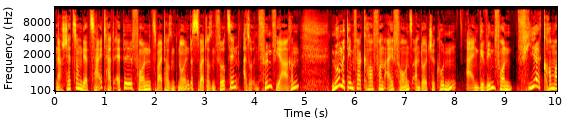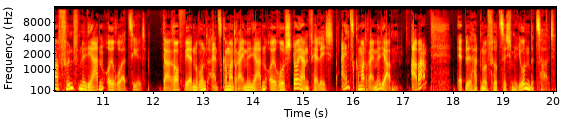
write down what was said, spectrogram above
Nach Schätzung der Zeit hat Apple von 2009 bis 2014, also in fünf Jahren, nur mit dem Verkauf von iPhones an deutsche Kunden einen Gewinn von 4,5 Milliarden Euro erzielt. Darauf werden rund 1,3 Milliarden Euro Steuern fällig. 1,3 Milliarden. Aber Apple hat nur 40 Millionen bezahlt.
